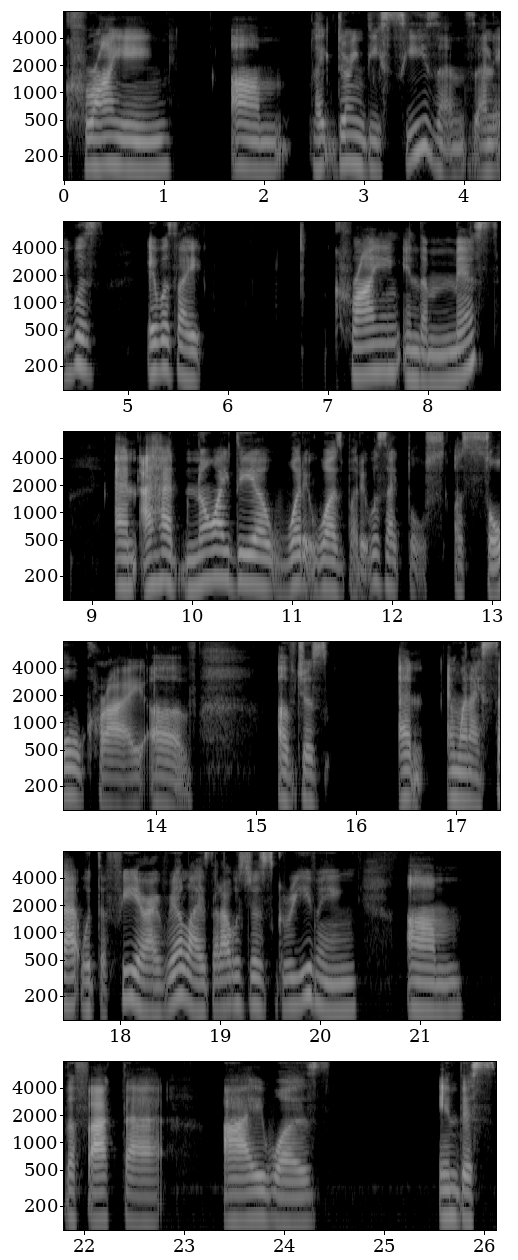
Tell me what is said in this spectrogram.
crying um like during these seasons and it was it was like crying in the midst and I had no idea what it was, but it was like those a soul cry of of just and and when I sat with the fear, I realized that I was just grieving um, the fact that I was in this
